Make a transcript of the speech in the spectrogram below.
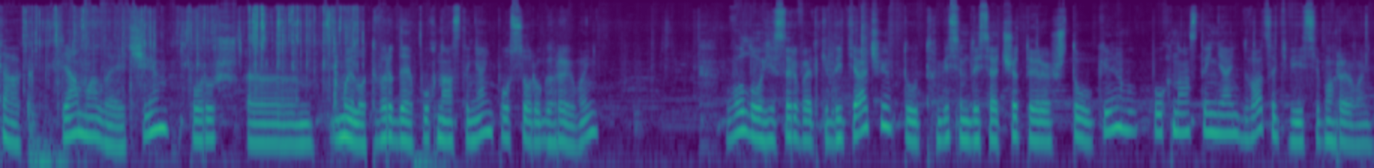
Так, для малечі поруш, е, мило тверде пухнасте нянь по 40 гривень. Вологі серветки дитячі, тут 84 штуки, пухнастий нянь, 28 гривень.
